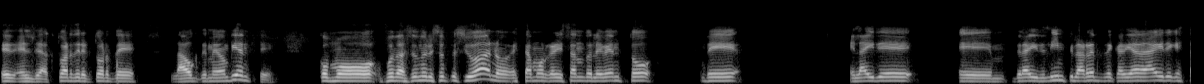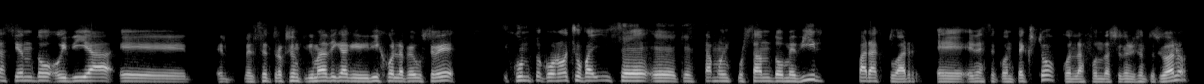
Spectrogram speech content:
el, actual director de la OC de Medio Ambiente. Como Fundación de Horizonte Ciudadano, estamos organizando el evento de el aire, eh, del aire limpio, la red de calidad de aire que está haciendo hoy día eh, el, el, Centro de Acción Climática que dirijo en la PUCB, junto con ocho países eh, que estamos impulsando medir para actuar eh, en este contexto con la Fundación Horizonte Ciudadano.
